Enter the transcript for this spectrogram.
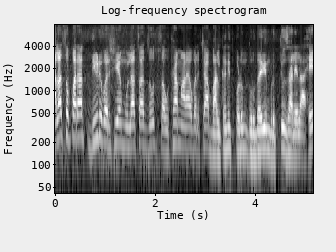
नालासोपारात दीड वर्षीय मुलाचा जो चौथ्या माळ्यावरच्या बाल्कनीत पडून दुर्दैवी मृत्यू झालेला आहे.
